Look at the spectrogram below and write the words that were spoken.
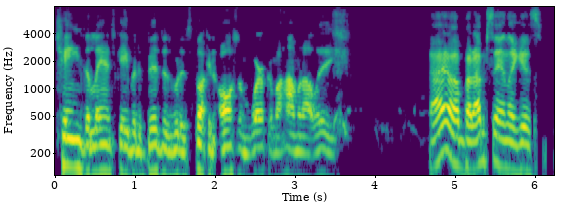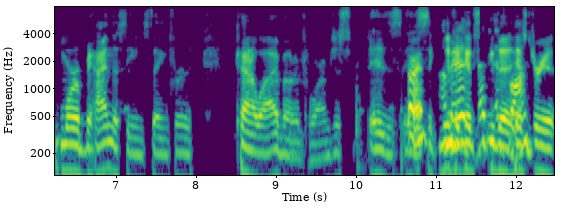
change the landscape of the business with his fucking awesome work of Muhammad Ali. I know, but I'm saying like it's more behind the scenes thing for kind of why I voted for him. Just his, his right. I mean, significance that- to the fine. history of-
